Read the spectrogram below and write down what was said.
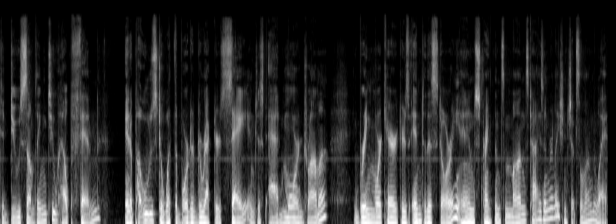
to do something to help Finn in opposed to what the board of directors say and just add more drama, bring more characters into this story, and strengthen some bonds, ties, and relationships along the way.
